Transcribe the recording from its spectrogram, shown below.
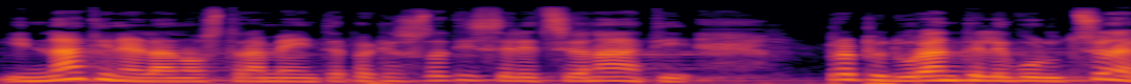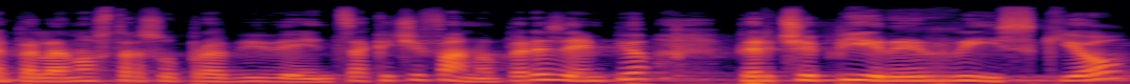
innati nella nostra mente perché sono stati selezionati proprio durante l'evoluzione per la nostra sopravvivenza, che ci fanno per esempio percepire il rischio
